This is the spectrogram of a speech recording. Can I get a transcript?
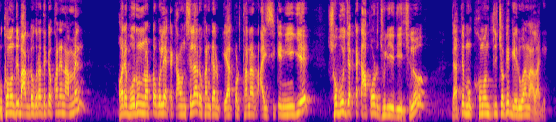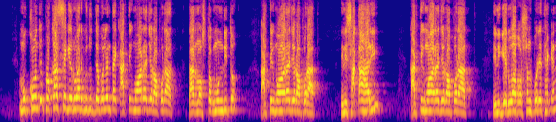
মুখ্যমন্ত্রী বাগডোগরা থেকে ওখানে নামবেন। ওখানে বরুণ নট্ট বলে একটা কাউন্সিলর ওখানকার এয়ারপোর্ট থানার আইসিকে নিয়ে গিয়ে সবুজ একটা কাপড় ঝুলিয়ে দিয়েছিল যাতে মুখ্যমন্ত্রী চোখে গেরুয়া না লাগে। মুখ্যমন্ত্রী প্রকাশ্যে গেরুয়ার বিরুদ্ধে বলেন, তাই কার্তিক মহারাজের অপরাধ, তার মস্তক মুন্ডিত কার্তিক মহারাজের অপরাধ, তিনি শাকাহারী। কার্তিক মহারাজের অপরাধ, তিনি গেরুয়া বসন পরে থাকেন।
